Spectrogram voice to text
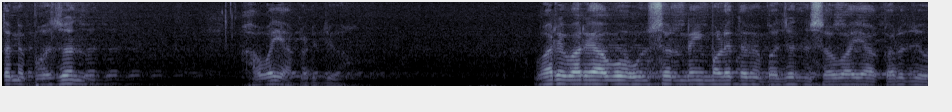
તમે ભજન હવૈયા કરજો. વારે વારે આવો અવસર નહીં મળે, તમે ભજન સવાયા કરજો.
